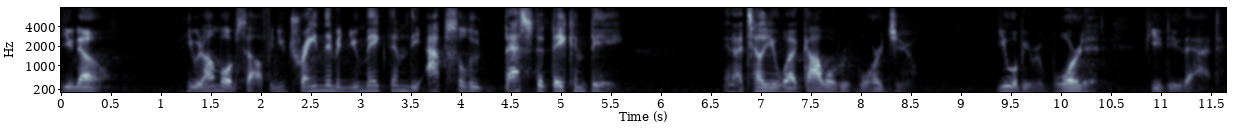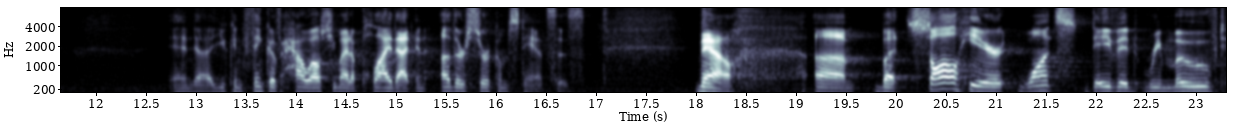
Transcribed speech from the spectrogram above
You know, he would humble himself, and you train them and you make them the absolute best that they can be. And I tell you what, God will reward you. You will be rewarded if you do that. And uh, you can think of how else you might apply that in other circumstances. Now, um, but Saul here wants David removed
